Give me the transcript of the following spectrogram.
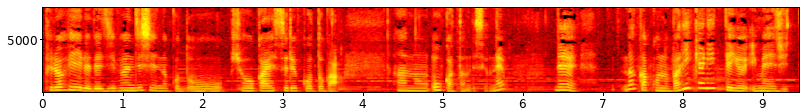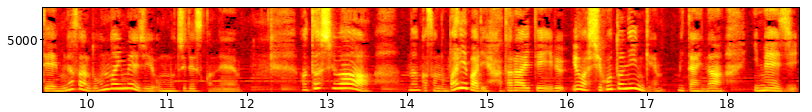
プロフィールで自分自身のことを紹介することが、あの、多かったんですよね。で、なんかこのバリキャリっていうイメージって皆さんどんなイメージお持ちですかね？私はなんかそのバリバリ働いている要は仕事人間みたいなイメージ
